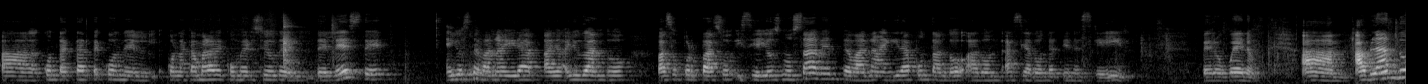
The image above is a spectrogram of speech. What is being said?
ah, contactarte con, el, con la Cámara de Comercio del, del Este, ellos te van a ir a- a- ayudando paso por paso y si ellos no saben, te van a ir apuntando a hacia dónde tienes que ir. Pero bueno, hablando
